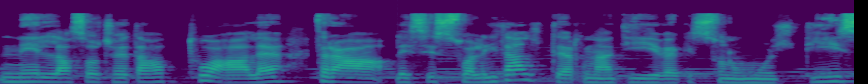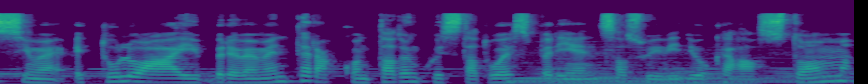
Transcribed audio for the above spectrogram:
nella società società attuale tra le sessualità alternative, che sono moltissime, e tu lo hai brevemente raccontato in questa tua esperienza sui video custom,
